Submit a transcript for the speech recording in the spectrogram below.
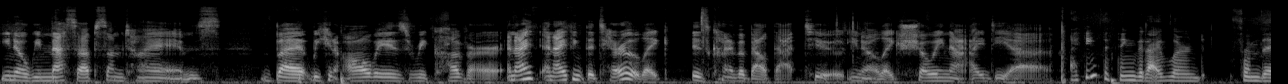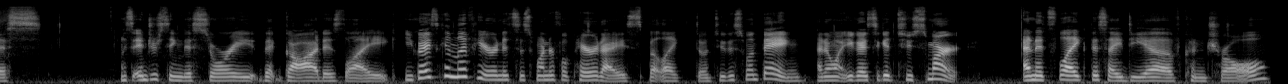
you know, we mess up sometimes, but we can always recover. And I and I think the tarot like is kind of about that too, you know, like showing that idea. I think the thing that I've learned from this it's interesting this story that God is like, you guys can live here and it's this wonderful paradise, but like don't do this one thing. I don't want you guys to get too smart. And it's like this idea of control,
